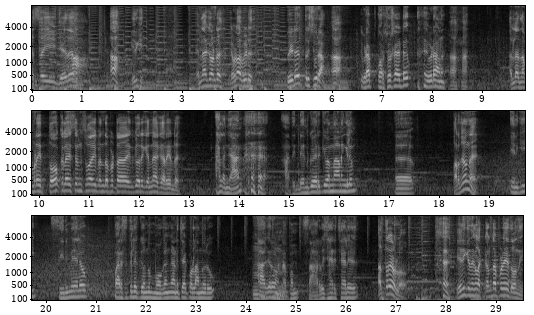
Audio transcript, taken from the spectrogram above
S I Jayadevan ആ ഇരിക്കും. എന്നൊക്കെ ഉണ്ട്? എവിടാ വീട്? വീട് തൃശ്ശൂരാ. ആ. ഇവിടെ കുറച്ച് വർഷമായിട്ട് ഇവിടാണ്. ആ ആ അല്ല നമ്മുടെ ഈ തോക്ക് ലൈസൻസുമായി ബന്ധപ്പെട്ട എൻക്വയറിക്ക് എന്നൊക്കെ അറിയണ്ടേ? അല്ല ഞാൻ അതിന്റെ എൻക്വയറിക്ക് വന്നാണെങ്കിലും പറഞ്ഞു പറഞ്ഞോന്നേ. എനിക്ക് സിനിമയിലോ പരസ്യത്തിലൊക്കെ ഒന്ന് മുഖം കാണിച്ചാൽ കൊള്ളാമെന്നൊരു ആഗ്രഹമുണ്ട്. അപ്പം സാർ വിചാരിച്ചാൽ അത്രേ ഉള്ളോ? എനിക്ക് നിങ്ങളെ കണ്ടപ്പോഴേ തോന്നി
